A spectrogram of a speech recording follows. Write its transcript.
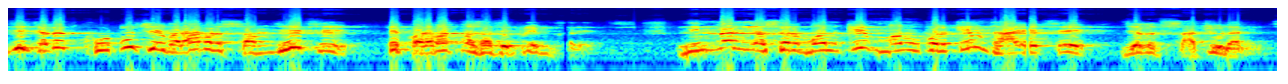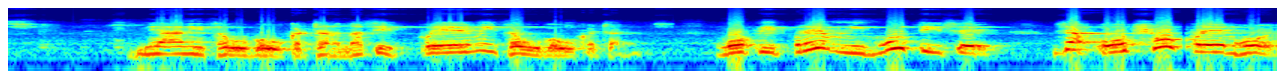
જે જગત ખોટું છે, બરાબર સમજે છે, એ પરમાત્મા સાથે પ્રેમ કરે છે. નિંદાની અસર મન કેમ મન ઉપર કેમ થાય છે, જગત સાચું લાગે છે. જ્ઞાની થવું બહુ કઠણ નથી, પ્રેમી થવું બહુ કઠણ ગોપી પ્રેમની મૂર્તિ છે, જ્યાં ઓછો પ્રેમ હોય,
